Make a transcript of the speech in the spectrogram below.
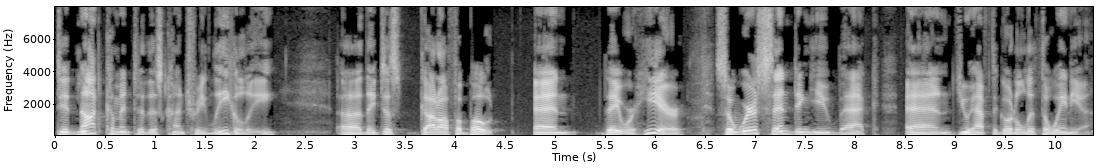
did not come into this country legally. Uh, they just got off a boat and they were here. So we're sending you back, and you have to go to Lithuania.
